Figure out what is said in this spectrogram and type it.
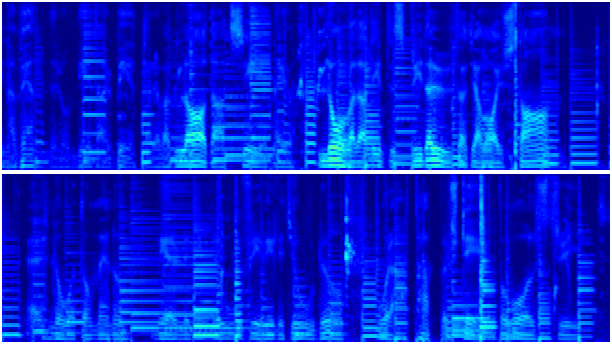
Mina vänner och medarbetare var glada att se mig och lovade att inte sprida ut att jag var i stan. Eh, något de ännu mer eller mindre ofrivilligt gjorde och våra papperssteg på Wall Street.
